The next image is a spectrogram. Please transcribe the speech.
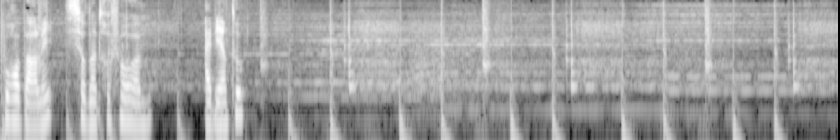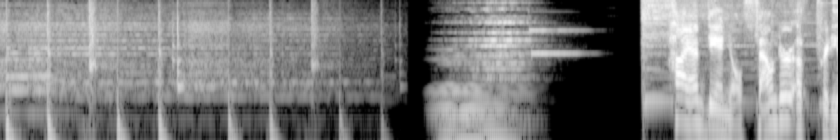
pour en parler sur notre forum. À bientôt Hi, I'm Daniel, founder of Pretty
